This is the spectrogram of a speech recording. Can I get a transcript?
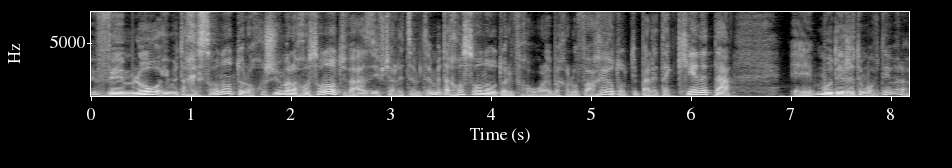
והם לא רואים את החסרונות או לא חושבים על החסרונות, ואז אי אפשר לצמצם את החסרונות, או לבחור אולי בחלופה אחרת, או טיפה לתקן את המודל שאתם עובדים עליו.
